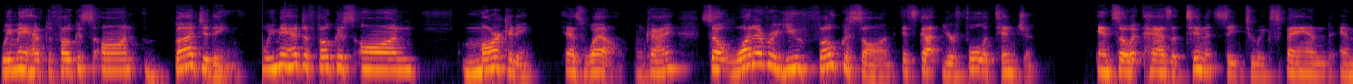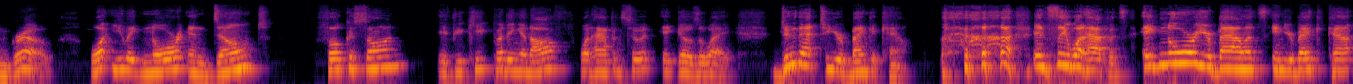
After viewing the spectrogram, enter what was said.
We may have to focus on budgeting. We may have to focus on marketing as well. Okay. So, whatever you focus on, it's got your full attention. And so it has a tendency to expand and grow. What you ignore and don't focus on if you keep putting it off, what happens to it? It goes away. Do that to your bank account. and see what happens. Ignore your balance in your bank account.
